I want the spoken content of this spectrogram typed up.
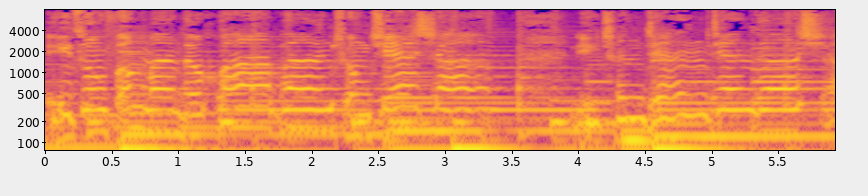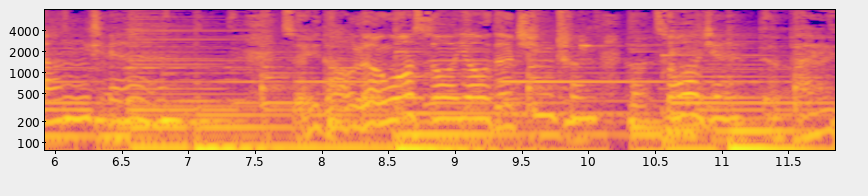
你从丰满的花瓣中揭下你沉甸甸的香甜，醉倒了我所有的青春和昨夜的白。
